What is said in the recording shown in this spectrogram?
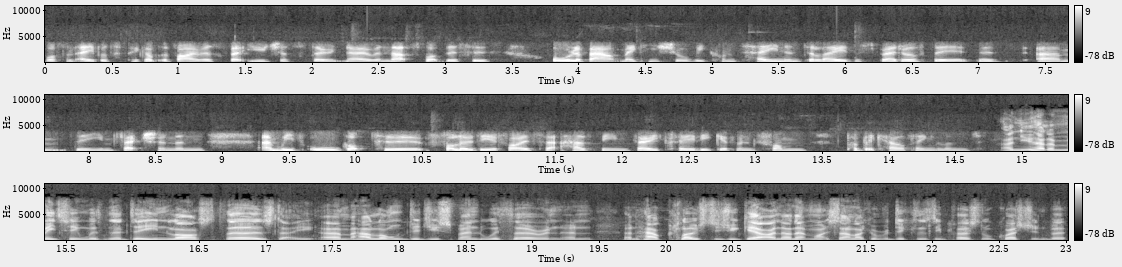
wasn't able to pick up the virus, but you just don't know, and that's what this is all about: making sure we contain and delay the spread of the the, um, the infection, and and we've all got to follow the advice that has been very clearly given from Public Health England. And you had a meeting with Nadine last Thursday. Um, how long did you spend with her, and, and, and how close did you get? I know that might sound like a ridiculously personal question, but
